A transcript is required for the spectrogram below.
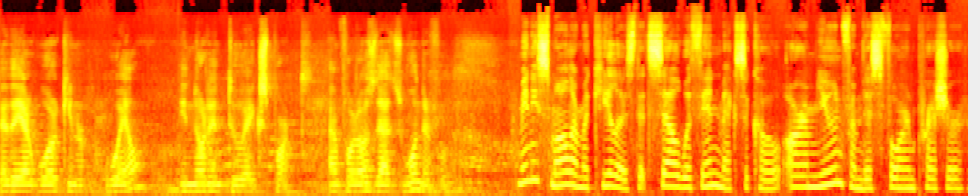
that they are working well in order to export. And for us, that's wonderful. Many smaller maquilas that sell within Mexico are immune from this foreign pressure.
